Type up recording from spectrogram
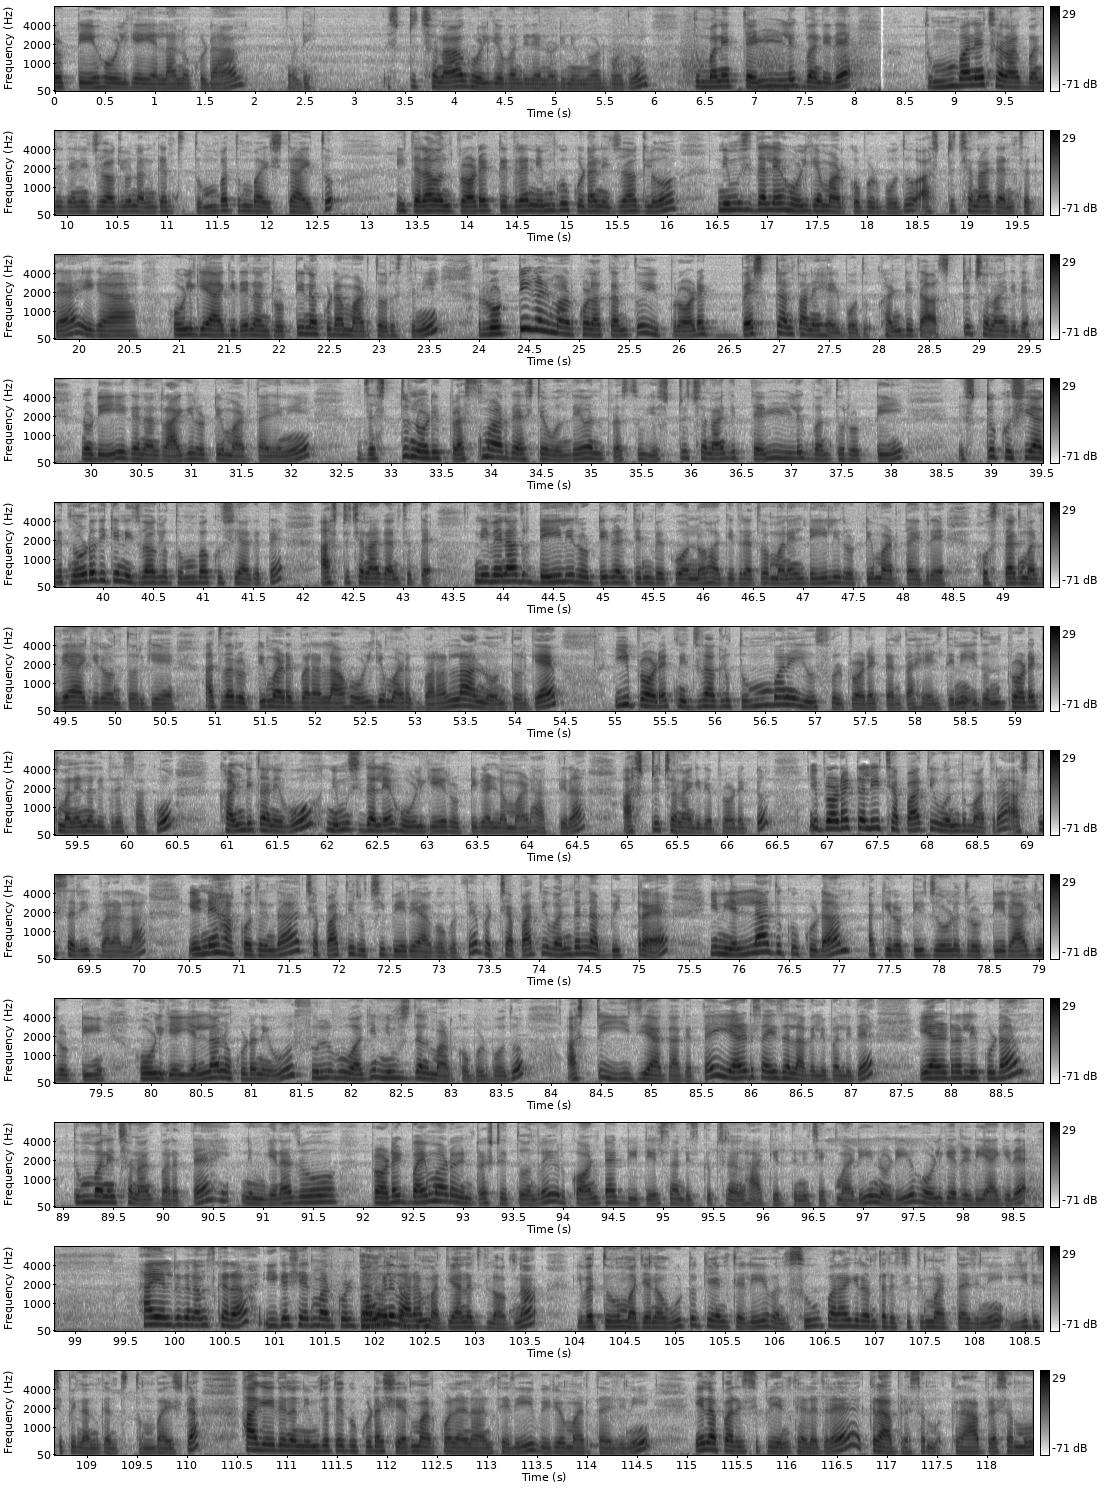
ರೊಟ್ಟಿ, ಹೋಳಿಗೆ ಎಲ್ಲನೂ ಕೂಡ. ನೋಡಿ, ಎಷ್ಟು ಚೆನ್ನಾಗಿ ಹೋಳಿಗೆ ಬಂದಿದೆ ನೋಡಿ ನೀವು ನೋಡ್ಬೋದು. ತುಂಬಾ ತೆಳ್ಳಗೆ ಬಂದಿದೆ. ತುಂಬಾ ಚೆನ್ನಾಗಿ ಬಂದಿದೆ. ನಿಜವಾಗ್ಲೂ ನನಗಂತೂ ತುಂಬ ತುಂಬ ಇಷ್ಟ ಆಯಿತು. ಈ ಥರ ಒಂದು ಪ್ರಾಡಕ್ಟ್ ಇದ್ದರೆ ನಿಮಗೂ ಕೂಡ ನಿಜವಾಗ್ಲೂ ನಿಮಿಷದಲ್ಲೇ ಹೋಳಿಗೆ ಮಾಡ್ಕೊಬಿಡ್ಬೋದು. ಅಷ್ಟು ಚೆನ್ನಾಗಿ ಅನಿಸುತ್ತೆ. ಈಗ ಹೋಳಿಗೆ ಆಗಿದೆ. ನಾನು ರೊಟ್ಟಿನ ಕೂಡ ಮಾಡಿ ತೋರಿಸ್ತೀನಿ. ರೊಟ್ಟಿಗಳು ಮಾಡ್ಕೊಳ್ಳೋಕ್ಕಂತೂ ಈ ಪ್ರಾಡಕ್ಟ್ ಬೆಸ್ಟ್ ಅಂತಲೇ ಹೇಳ್ಬೋದು. ಖಂಡಿತ ಅಷ್ಟು ಚೆನ್ನಾಗಿದೆ. ನೋಡಿ, ಈಗ ನಾನು ರಾಗಿ ರೊಟ್ಟಿ ಮಾಡ್ತಾಯಿದ್ದೀನಿ ಜಸ್ಟ್ ನೋಡಿ, ಪ್ರೆಸ್ ಮಾಡಿದೆ ಅಷ್ಟೇ, ಒಂದೇ ಒಂದು ಪ್ರೆಸ್ಸು. ಎಷ್ಟು ಚೆನ್ನಾಗಿ ತೆಳ್ಳಗೆ ಬಂತು ರೊಟ್ಟಿ. ಎಷ್ಟು ಖುಷಿ ಆಗುತ್ತೆ ನೋಡೋದಕ್ಕೆ ನಿಜವಾಗ್ಲೂ ತುಂಬ ಖುಷಿ ಆಗುತ್ತೆ ಅಷ್ಟು ಚೆನ್ನಾಗಿ ಅನಿಸುತ್ತೆ. ನೀವೇನಾದರೂ ಡೈಲಿ ರೊಟ್ಟಿಗಳು ತಿನ್ನಬೇಕು ಅನ್ನೋ ಹಾಗಿದ್ರೆ, ಅಥವಾ ಮನೇಲಿ ಡೈಲಿ ರೊಟ್ಟಿ ಮಾಡ್ತಾಯಿದ್ರೆ ಹೊಸದಾಗಿ ಮದುವೆ ಆಗಿರೋ ಅಂಥವ್ರಿಗೆ ಅಥವಾ ರೊಟ್ಟಿ ಮಾಡೋಕ್ಕೆ ಬರಲ್ಲ, ಹೋಳಿಗೆ ಮಾಡೋಕ್ಕೆ ಬರಲ್ಲ ಅನ್ನೋವಂಥವ್ರಿಗೆ ಈ ಪ್ರಾಡಕ್ಟ್ ನಿಜವಾಗ್ಲೂ ತುಂಬಾ ಯೂಸ್ಫುಲ್ ಪ್ರಾಡಕ್ಟ್ ಅಂತ ಹೇಳ್ತೀನಿ. ಇದೊಂದು ಪ್ರಾಡಕ್ಟ್ ಮನೆಯಲ್ಲಿದ್ದರೆ ಸಾಕು. ಖಂಡಿತ ನೀವು ನಿಮಿಷದಲ್ಲೇ ಹೋಳಿಗೆ ರೊಟ್ಟಿಗಳನ್ನ ಮಾಡಿ ಹಾಕ್ತೀರಾ. ಅಷ್ಟು ಚೆನ್ನಾಗಿದೆ ಪ್ರಾಡಕ್ಟು. ಈ ಪ್ರಾಡಕ್ಟಲ್ಲಿ ಚಪಾತಿ ಒಂದು ಮಾತ್ರ ಅಷ್ಟು ಸರಿಗೆ ಬರಲ್ಲ. ಎಣ್ಣೆ ಹಾಕೋದ್ರಿಂದ ಚಪಾತಿ ರುಚಿ ಬೇರೆ ಆಗೋಗುತ್ತೆ. ಬಟ್ ಚಪಾತಿ ಒಂದನ್ನು ಬಿಟ್ಟರೆ ಇನ್ನು ಎಲ್ಲದಕ್ಕೂ ಕೂಡ ಅಕ್ಕಿ ರೊಟ್ಟಿ, ಜೋಳದ ರೊಟ್ಟಿ, ರಾಗಿ ರೊಟ್ಟಿ, ಹೋಳಿಗೆ ಎಲ್ಲನೂ ಕೂಡ ನೀವು ಸುಲಭವಾಗಿ ನಿಮಿಷದಲ್ಲಿ ಮಾಡ್ಕೊಬಿಡ್ಬೋದು. ಅಷ್ಟು ಈಸಿಯಾಗುತ್ತೆ ಎರಡು ಸೈಜಲ್ಲಿ ಅವೈಲೇಬಲ್ ಇದೆ. ಎರಡರಲ್ಲಿ ಕೂಡ ತುಂಬಾ ಚೆನ್ನಾಗಿ ಬರುತ್ತೆ. ನಿಮಗೇನಾದರೂ ಪ್ರಾಡಕ್ಟ್ ಬೈ ಮಾಡೋ ಇಂಟ್ರೆಸ್ಟ್ ಇತ್ತು ಅಂದರೆ ಇವ್ರ ಕಾಂಟ್ಯಾಕ್ಟ್ ಡೀಟೇಲ್ಸ್ ನಾನು ಡಿಸ್ಕ್ರಿಪ್ಷನಲ್ಲಿ ಹಾಕಿರ್ತೀನಿ. ಚೆಕ್ ಮಾಡಿ, ನೋಡಿ, ಹೋಳಿಗೆ ರೆಡಿಯಾಗಿದೆ ಹಾಯ್ ಎಲ್ರಿಗೂ ನಮಸ್ಕಾರ. ಈಗ ಶೇರ್ ಮಾಡ್ಕೊಳ್ತಾ ಮಂಗಳವಾರ ಮಧ್ಯಾಹ್ನದ ವ್ಲಾಗ್ನ ಇವತ್ತು ಮಧ್ಯಾಹ್ನ ಊಟಕ್ಕೆ ಅಂತೇಳಿ ಒಂದು ಸೂಪರ್ ಆಗಿರೋಂಥ ರೆಸಿಪಿ ಮಾಡ್ತಾ ಇದ್ದೀನಿ. ಈ ರೆಸಿಪಿ ನನಗಂತೂ ತುಂಬ ಇಷ್ಟ. ಹಾಗೆ ಇದನ್ನು ನಿಮ್ಮ ಜೊತೆಗೂ ಕೂಡ ಶೇರ್ ಮಾಡ್ಕೊಳ್ಳೋಣ ಅಂಥೇಳಿ ವಿಡಿಯೋ ಮಾಡ್ತಾ ಇದ್ದೀನಿ. ಏನಪ್ಪ ರೆಸಿಪಿ ಅಂತ ಹೇಳಿದ್ರೆ crab rasam. Crab rasam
